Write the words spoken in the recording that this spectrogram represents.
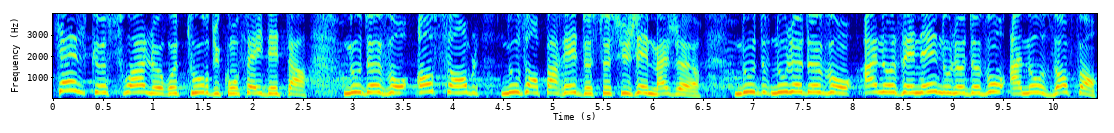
quel que soit le retour du Conseil d'État. Nous devons ensemble nous emparer de ce sujet majeur. Nous, le devons à nos aînés, nous le devons à nos enfants.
